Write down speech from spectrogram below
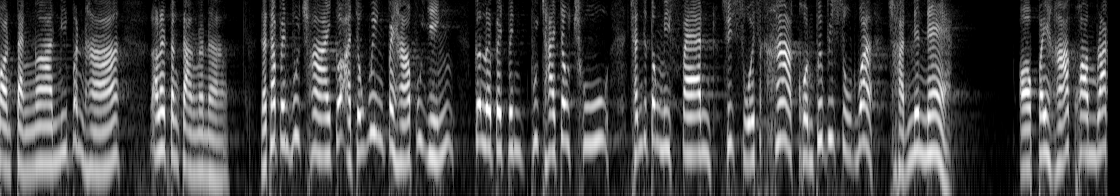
ก่อนแต่งงานมีปัญหาอะไรต่างๆ นานา แต่ถ้าเป็นผู้ชายก็อาจจะวิ่งไปหาผู้หญิง ก็เลยไปเป็นผู้ชายเจ้าชู้ ฉันจะต้องมีแฟนสวยๆสักห้าคนเพื่อพิสูจน์ว่าฉันแน่แน่ออกไปหาความรัก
